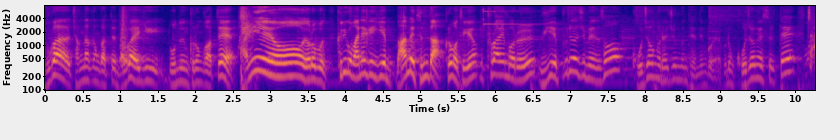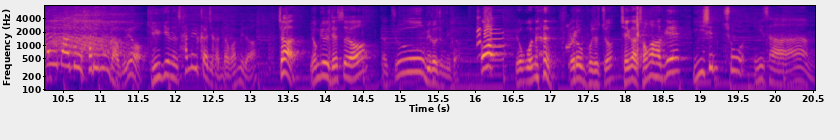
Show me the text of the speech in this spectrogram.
누가 장난감 같대? 누가 애기 노는 그런 거 같대? 아니에요, 여러분. 그리고 만약에 이게 마음에 든다. 그럼 어떻게 해요? 이 프라이머를 위에 뿌려주면서 고정을 해주면 되는 거예요. 그럼 고정했을 때 짧아도 하루는 가고요. 길게는 3일까지 간다고 합니다. 자, 연결이 됐어요. 쭉 밀어줍니다. 어? 요거는 여러분 보셨죠? 제가 정확하게 20초 이상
